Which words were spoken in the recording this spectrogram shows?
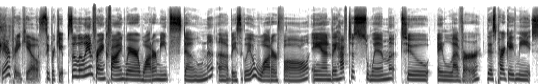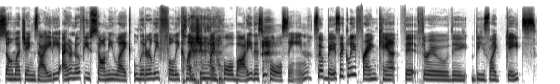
They're pretty cute. Super cute. So Lily and Frank find where water meets stone, uh, basically a waterfall, and they have to swim to a lever. This part gave me so much anxiety. I don't know if you saw me like literally fully clenching my whole body this whole scene. So basically, Frank can't fit through the these like gates.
